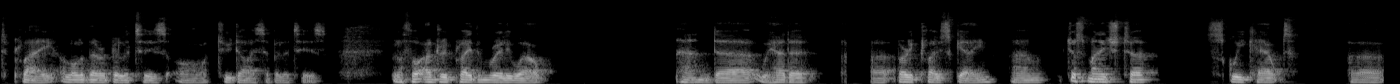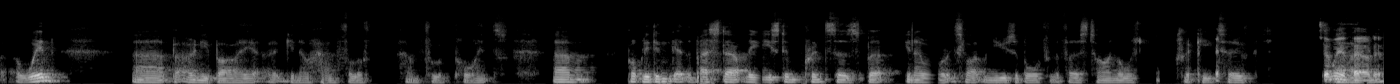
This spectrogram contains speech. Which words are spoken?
to play. A lot of their abilities are two dice abilities, but I thought Andrew played them really well, and uh, we had a, a, very close game. Um, just managed to squeak out uh, a win, uh, but only by uh, you know a handful of handful of points. Um, probably didn't get the best out of the Eastern Princes, but you know what it's like when you use a board for the first time. Always tricky to tell me about it.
